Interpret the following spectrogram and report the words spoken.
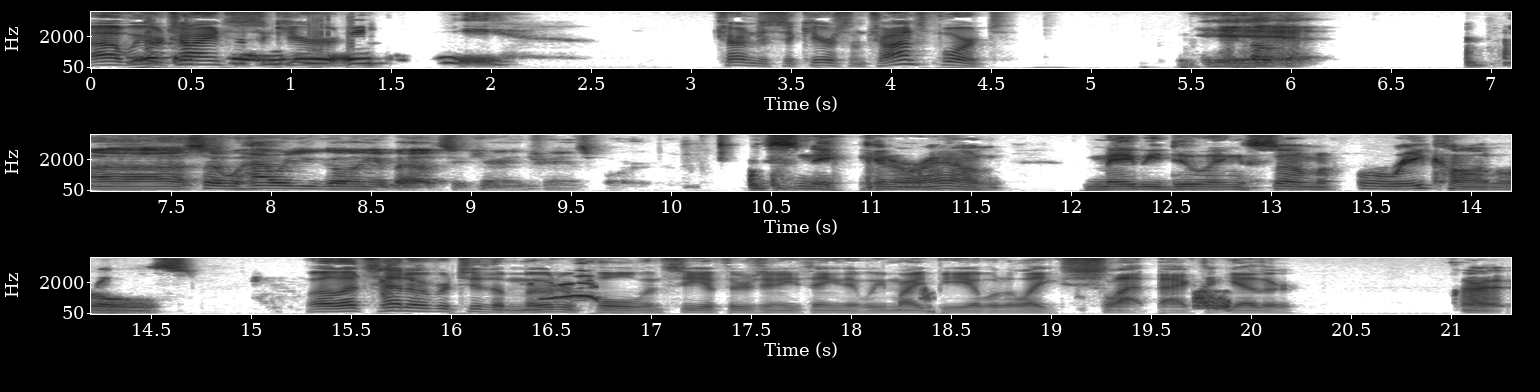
Uh, we were trying to secure trying to secure some transport. Yeah. Okay. Uh, so how are you going about securing transport? Sneaking around, maybe doing some recon rolls. Well, let's head over to the motor pool and see if there's anything that we might be able to like slap back together All right.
